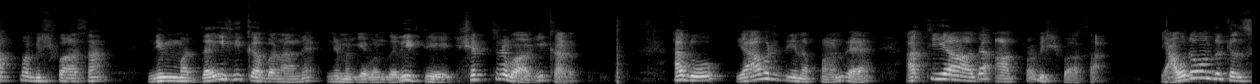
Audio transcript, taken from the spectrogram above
ಆತ್ಮವಿಶ್ವಾಸ, ನಿಮ್ಮ ದೈಹಿಕ ಬಲಾನೆ ನಿಮಗೆ ಒಂದು ರೀತಿ ಶತ್ರುವಾಗಿ ಕಾಡುತ್ತೆ. ಅದು ಯಾವ ರೀತಿ ಏನಪ್ಪ ಅಂದರೆ ಅತಿಯಾದ ಆತ್ಮವಿಶ್ವಾಸ. ಯಾವುದೋ ಒಂದು ಕೆಲಸ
